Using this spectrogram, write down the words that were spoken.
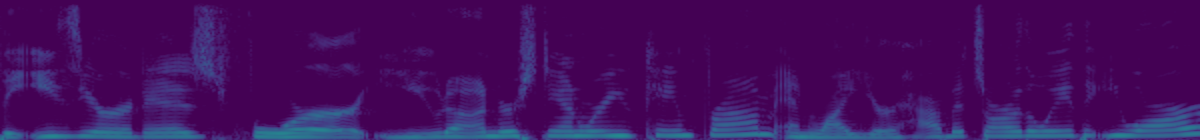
the easier it is for you to understand where you came from and why your habits are the way that you are.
